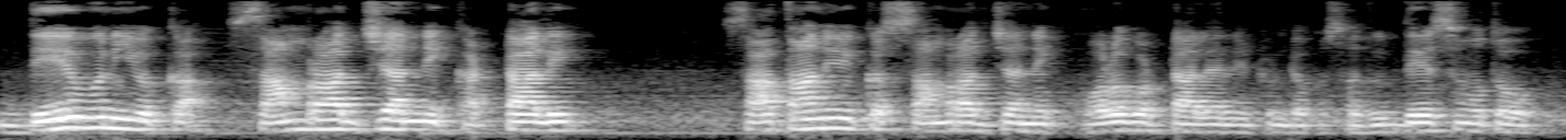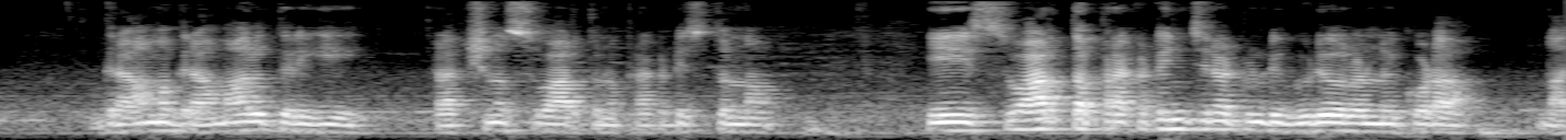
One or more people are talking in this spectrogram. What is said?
దేవుని యొక్క సామ్రాజ్యాన్ని కట్టాలి సాతాను యొక్క సామ్రాజ్యాన్ని కూలగొట్టాలి అనేటువంటి ఒక సదుద్దేశంతో గ్రామ గ్రామాలు తిరిగి రక్షణ స్వార్థను ప్రకటిస్తున్నాం. ఈ స్వార్థ ప్రకటించినటువంటి వీడియోలన్నీ కూడా నా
